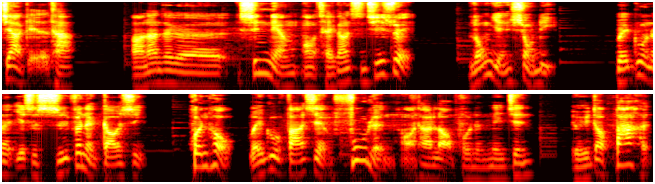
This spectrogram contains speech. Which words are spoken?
嫁给了他。啊，那这个新娘哦才刚十七岁，容颜秀丽，韦固呢也是十分的高兴。婚后，韦固发现夫人哦他老婆的眉间有一道疤痕，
